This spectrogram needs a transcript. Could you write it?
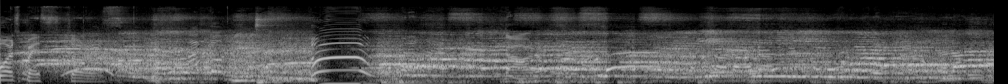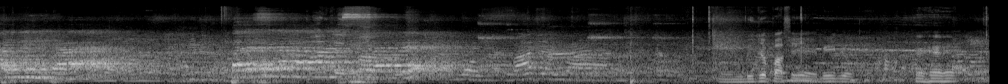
more space. Sorry. No. Video passi. video.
